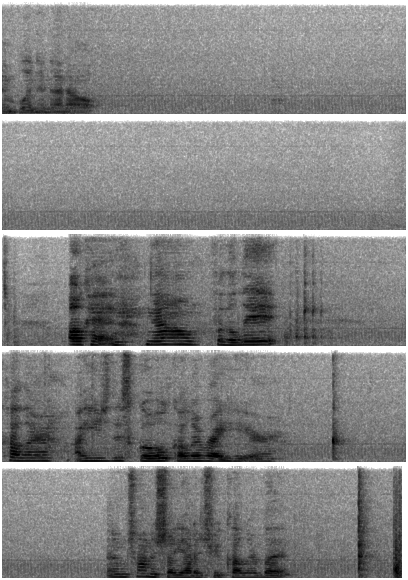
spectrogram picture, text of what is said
and blending that out. Okay, now for the lid color, I use this gold color right here. I'm trying to show y'all the true color, but it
